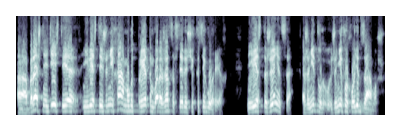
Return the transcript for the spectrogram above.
А, брачные действия невесты и жениха могут при этом выражаться в следующих категориях. Невеста женится, а жених, жених выходит замуж.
